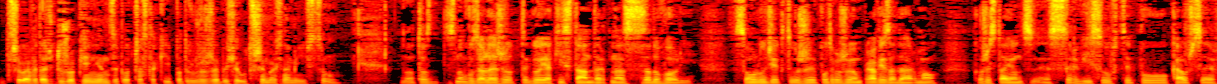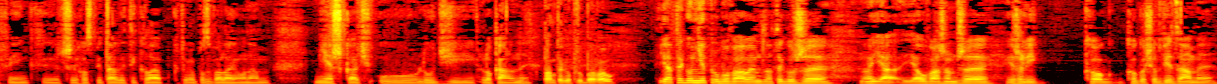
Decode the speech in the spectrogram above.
y, trzeba wydać dużo pieniędzy podczas takiej podróży, żeby się utrzymać na miejscu? No to znowu zależy od tego, jaki standard nas zadowoli. Są ludzie, którzy podróżują prawie za darmo, korzystając z serwisów typu Couchsurfing y, czy Hospitality Club, które pozwalają nam mieszkać u ludzi lokalnych. Pan tego próbował? Ja tego nie próbowałem, dlatego że no ja, ja uważam, że jeżeli ko kogoś odwiedzamy,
